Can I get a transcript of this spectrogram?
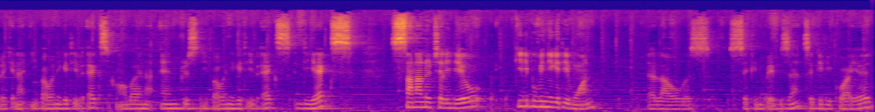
Avec un e power négative x, en bas, il y a n plus e power négative x dx. Ça n'a notre vidéo qui dit pour négative 1 là où c'est qui nous fait besoin c'est qui dit required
